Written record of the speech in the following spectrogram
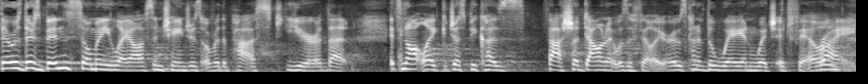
there was, there's been so many layoffs and changes over the past year that it's not like just because fast shut down, it was a failure. It was kind of the way in which it failed. Right,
